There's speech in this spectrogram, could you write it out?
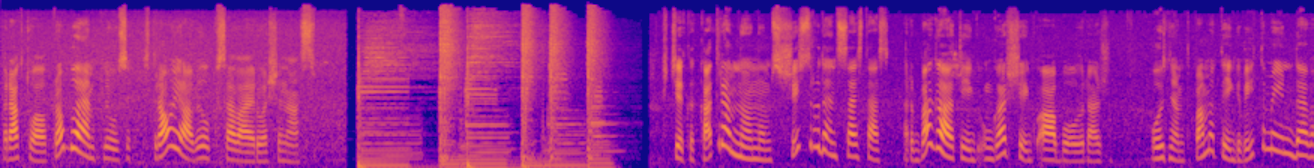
par aktuālu problēmu kļūsi straujā vilku savairošanās. Šķiet, ka katram no mums šis rudens saistās ar bagātīgu un garšīgu ābolu ražu. Uzņemta pamatīga vitamīnu deva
